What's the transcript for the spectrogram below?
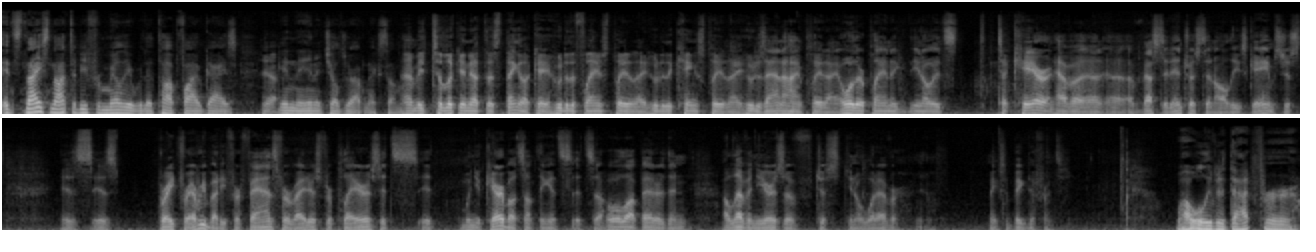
It's nice not to be familiar with the top five guys yeah. in the NHL draft next summer. I mean, to looking at this thing, okay, who do the Flames play tonight? Who do the Kings play tonight? Who does Anaheim play tonight? Oh, they're playing. You know, it's to care and have a, a vested interest in all these games. Just is is great for everybody, for fans, for writers, for players. It's it when you care about something, it's it's a whole lot better than 11 years of just you know whatever. You know, makes a big difference. Well, we'll leave it at that for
